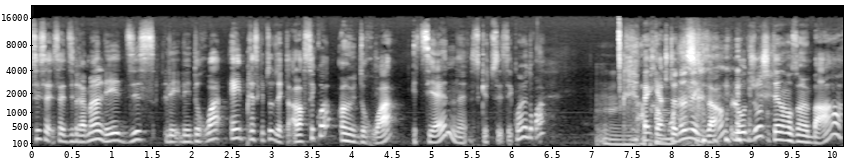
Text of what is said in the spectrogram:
tu sais, ça, ça dit vraiment les 10, les, les droits imprescriptibles du lecteur. Alors, c'est quoi un droit, Étienne? Est-ce que tu sais c'est quoi un droit? Ben, je te donne un exemple. L'autre jour, j'étais dans un bar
